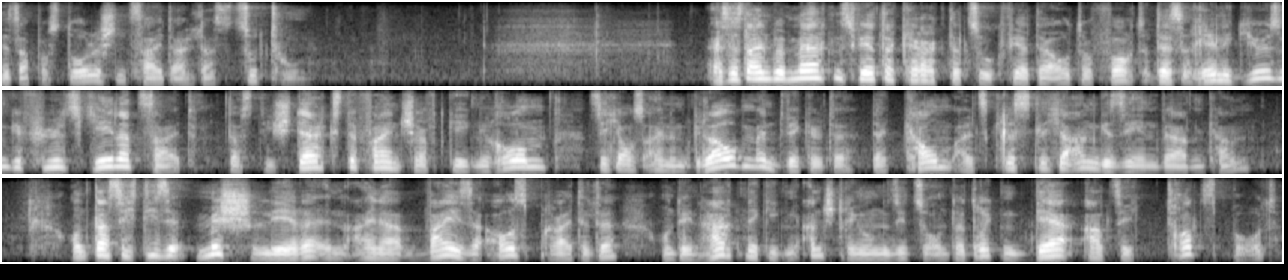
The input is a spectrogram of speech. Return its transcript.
des apostolischen Zeitalters zu tun. Es ist ein bemerkenswerter Charakterzug, fährt der Autor fort, des religiösen Gefühls jener Zeit, dass die stärkste Feindschaft gegen Rom sich aus einem Glauben entwickelte, der kaum als christlicher angesehen werden kann, und dass sich diese Mischlehre in einer Weise ausbreitete und den hartnäckigen Anstrengungen, sie zu unterdrücken, derart sich Trotz bot,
